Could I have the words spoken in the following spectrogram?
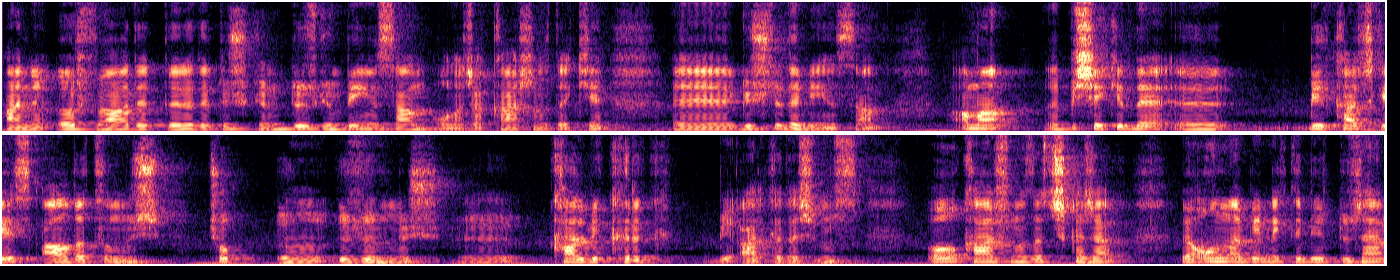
hani örf ve adetlere de düşkün, düzgün bir insan olacak karşınızdaki. E, güçlü de bir insan. Ama e, bir şekilde e, birkaç kez aldatılmış, çok e, üzülmüş, e, kalbi kırık bir arkadaşımız. O karşınıza çıkacak ve onunla birlikte bir düzen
